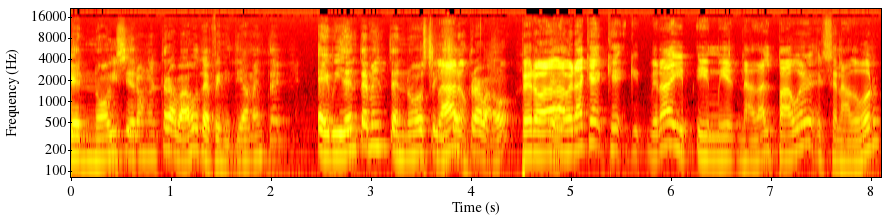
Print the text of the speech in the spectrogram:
que no hicieron el trabajo, definitivamente. Evidentemente no se hizo el trabajo. pero la Eh, verdad que, que, que- ¿verdad? Y, Nadal Power, el senador,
